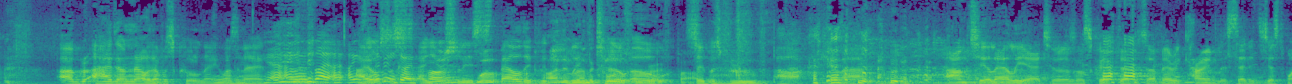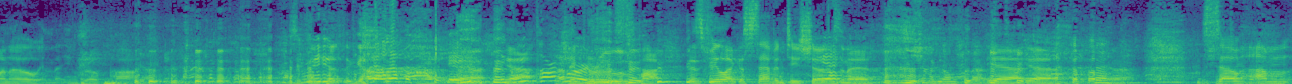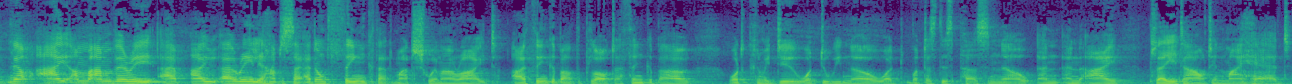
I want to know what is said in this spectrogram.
I don't know. That was a cool name, wasn't it? Yeah, I was like, I, I used to live also in Grove I usually Well, spelled it with, I live with the corner two from Grove Park. so it was Groove Park. you know. Until Elliot, who was a script editor, very kindly said it's just one O in, in Grove Park. Is it because- The Grove Park the word. Groove Park. Does feel like a 70s show, doesn't it? Should have gone for that. yeah, yeah. so um, no, I, I'm, I'm very. I, I, I really have to say, I don't think that much when I write. I think about the plot. I think about what can we do, what do we know, what what does this person know, and and I play it out in my head.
